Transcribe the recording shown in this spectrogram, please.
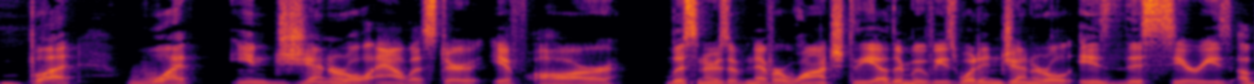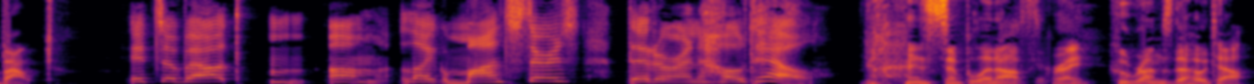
But what in general, Alistair, if our listeners have never watched the other movies, what in general is this series about? It's about mm, um like monsters that are in a hotel. Simple enough, Basically. right? Who runs the hotel?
